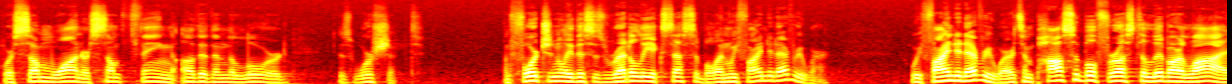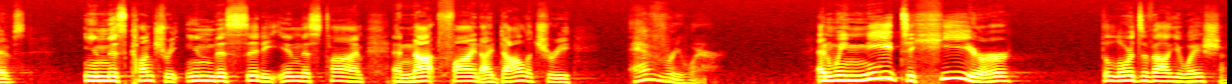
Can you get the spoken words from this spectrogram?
where someone or something other than the Lord is worshiped. Unfortunately, this is readily accessible, and we find it everywhere. We find it everywhere. It's impossible for us to live our lives in this country, in this city, in this time, and not find idolatry everywhere. And we need to hear the Lord's evaluation.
